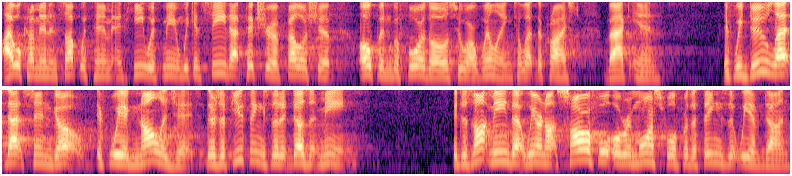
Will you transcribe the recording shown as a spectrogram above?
I will come in and sup with him, and he with me. And we can see that picture of fellowship open before those who are willing to let the Christ back in. If we do let that sin go, if we acknowledge it, there's a few things that it doesn't mean. It does not mean that we are not sorrowful or remorseful for the things that we have done.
